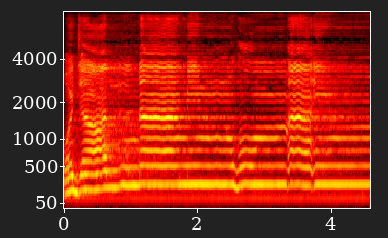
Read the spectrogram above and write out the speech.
وجعلنا منهم أئمة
